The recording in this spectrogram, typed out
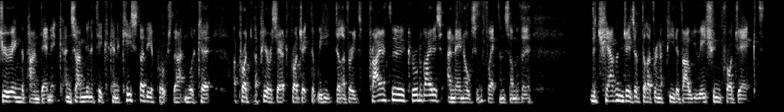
during the pandemic. And so I'm going to take a kind of case study approach to that and look at a, a peer research project that we delivered prior to coronavirus, and then also reflect on some of the the challenges of delivering a peer evaluation project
